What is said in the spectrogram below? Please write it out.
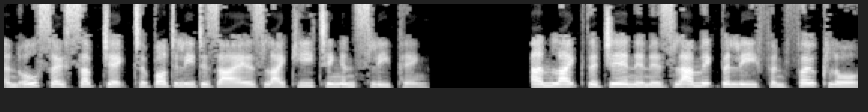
and also subject to bodily desires like eating and sleeping. Unlike the jinn in Islamic belief and folklore,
